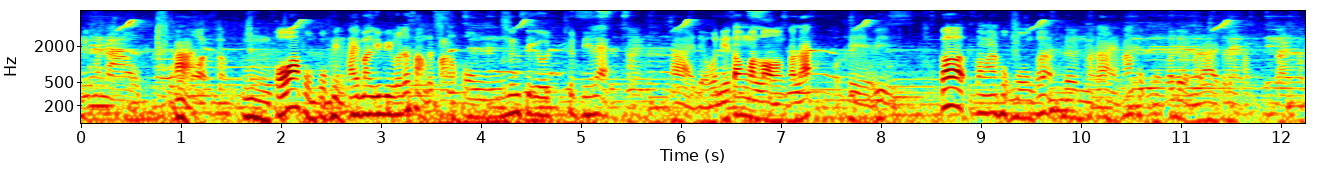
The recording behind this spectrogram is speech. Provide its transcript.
นึ่งมะนาวอ่าทอดครับอืมเพราะว่าผมผมเห็นใครมารีวิวก็จะสั่งแต่ปลากระพงนึ่งซีอิ๊วชุดนี้แหละใช่ใช่เดี๋ยววันนี้ต้องมาลองกันละโอเคพี่ก็ประมาณ6กโมงก็เดินมาได้ห้าหกโมงก็เดินมาได้ใช่ไหมครับได้ครับ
